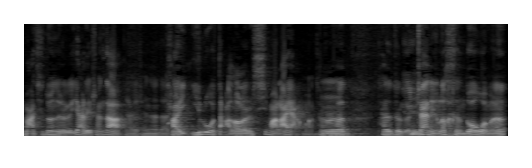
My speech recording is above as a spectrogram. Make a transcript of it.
马其顿的这个亚历山大，亚历山大大帝他一路打到了喜马拉雅嘛，他说他、他这个占领了很多我们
